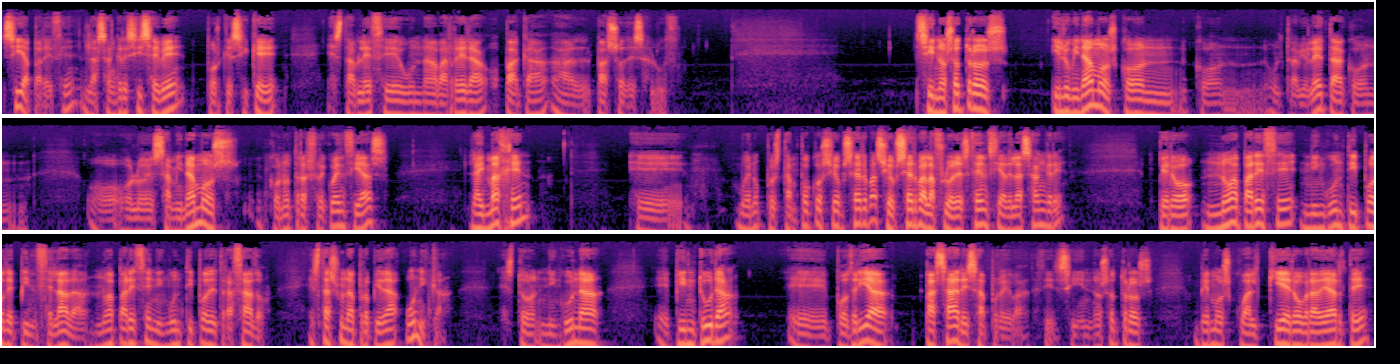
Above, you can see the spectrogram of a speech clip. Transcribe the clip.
sí aparece, la sangre sí se ve porque sí que establece una barrera opaca al paso de esa luz si nosotros iluminamos con, con ultravioleta con, o, lo examinamos con otras frecuencias, la imagen, eh, bueno, pues tampoco se observa, se observa la fluorescencia de la sangre, pero no aparece ningún tipo de pincelada, no aparece ningún tipo de trazado. Esta es una propiedad única. Esto ninguna eh, pintura eh, podría pasar esa prueba. Es decir, si nosotros vemos cualquier obra de arte,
